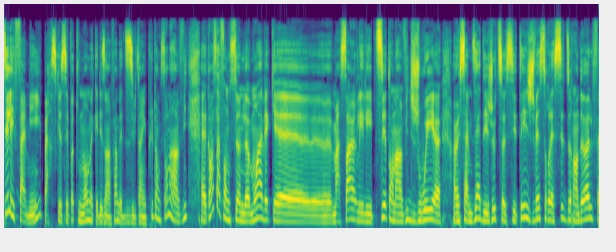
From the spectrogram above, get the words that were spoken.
c'est les familles, parce que c'est pas tout le monde là, qui a des enfants de 18 ans et plus. Donc, si on a envie, euh, comment ça fonctionne là? Moi, avec euh, ma sœur, les, les petites, on a envie de jouer euh, un samedi à des jeux de société. Je vais sur le site du Randolph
